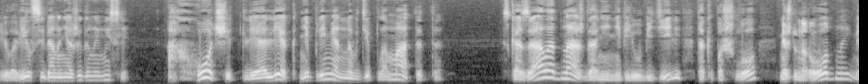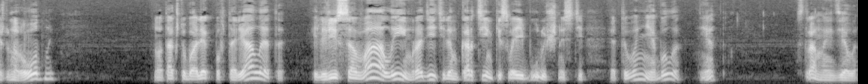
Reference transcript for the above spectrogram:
И ловил себя на неожиданной мысли. А хочет ли Олег непременно в дипломаты-то? Сказал однажды, они не переубедили, так и пошло, международный, международный. Но так, чтобы Олег повторял это, или рисовал им, родителям, картинки своей будущности. Этого не было, нет. Странное дело.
